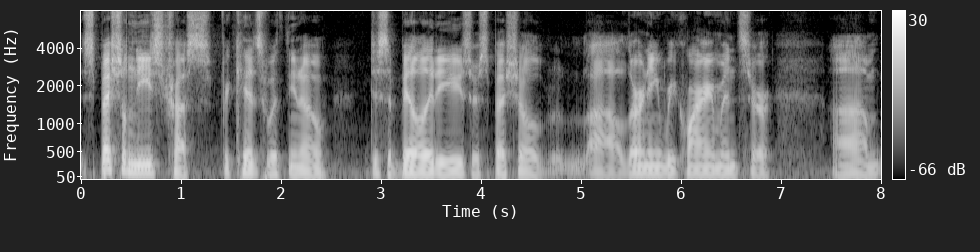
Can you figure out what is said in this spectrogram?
special needs trusts for kids with you know disabilities or special uh, learning requirements or um,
